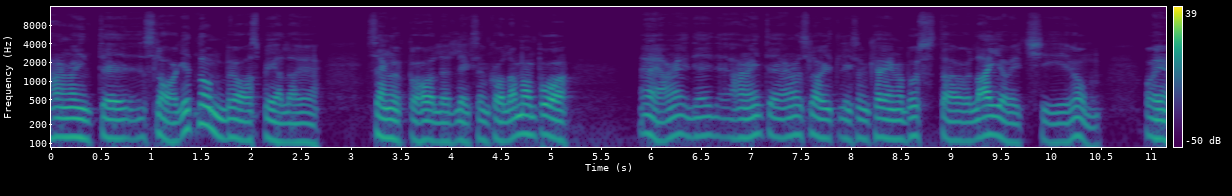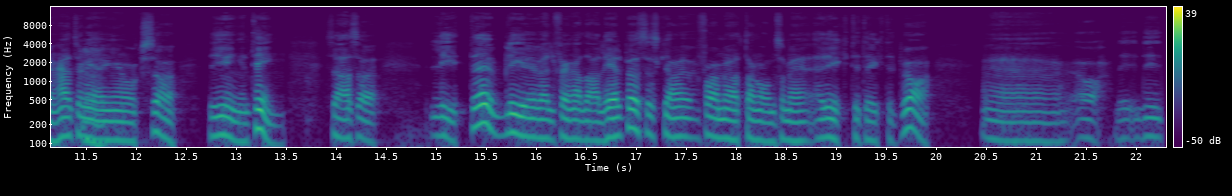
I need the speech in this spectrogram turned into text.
han har inte slagit någon bra spelare sen uppehållet liksom. Kollar man på Nej, han, det, han, har inte, han har slagit liksom Carino Busta och Lajovic i Rom. Och i den här turneringen mm. också, det är ju ingenting. Så alltså, lite blir det väl för Nadal. Helt plötsligt ska han få möta någon som är, riktigt, riktigt bra. Uh, ja, det, det,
